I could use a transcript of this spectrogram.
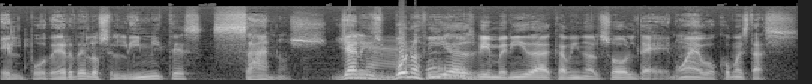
el poder de los límites sanos. Yanis, buenos días, bienvenida a Camino al Sol de nuevo. ¿Cómo estás?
